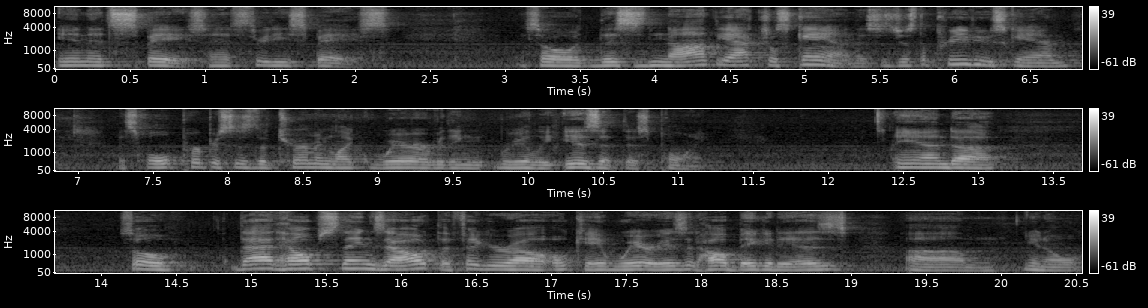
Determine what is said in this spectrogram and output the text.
in its space, in its 3D space. So this is not the actual scan. This is just a preview scan. Its whole purpose is to determine like where everything really is at this point. And uh, so that helps things out to figure out, okay, where is it, how big it is, um, you know,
